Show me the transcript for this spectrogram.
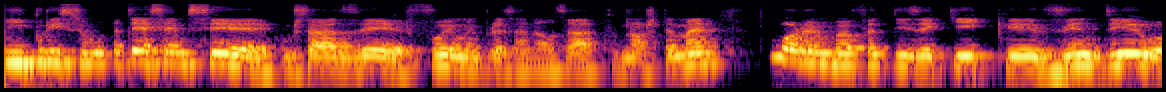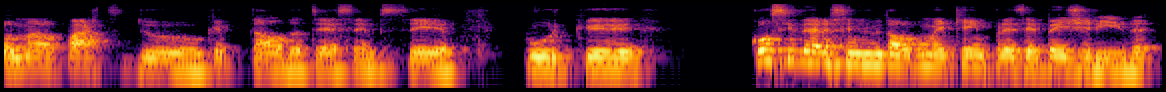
E por isso a TSMC, como estava a dizer, foi uma empresa analisada por nós também, Warren Buffett diz aqui que vendeu a maior parte do capital da TSMC porque considera sem dúvida alguma que a empresa é bem gerida,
